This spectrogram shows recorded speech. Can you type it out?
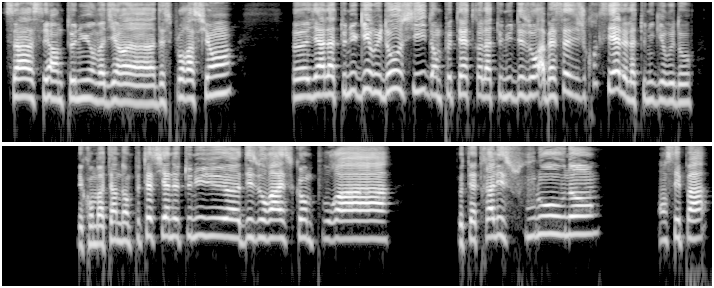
Ça, c'est en tenue, on va dire, euh, d'exploration. Euh, il y a la tenue Gerudo aussi, donc peut-être la tenue des Ah ben ça, je crois que c'est elle, la tenue Gerudo. Des combattants. Donc peut-être s'il y a une tenue euh, des est-ce qu'on pourra peut-être aller sous l'eau ou non? On ne sait pas.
